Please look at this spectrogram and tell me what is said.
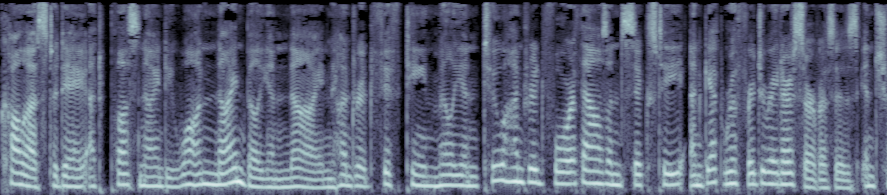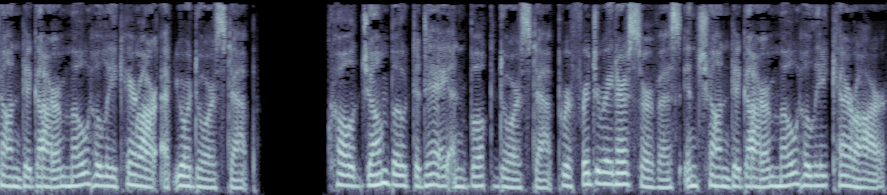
Call us today at plus 91 9 billion 915 million 204,060 and get refrigerator services in Chandigarh Mohali Kharar at your doorstep. Call Jumbo today and book doorstep refrigerator service in Chandigarh Mohali Kharar.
